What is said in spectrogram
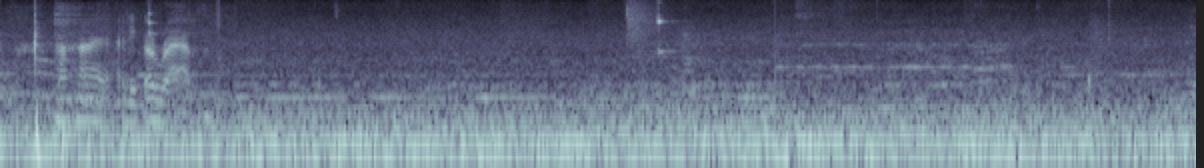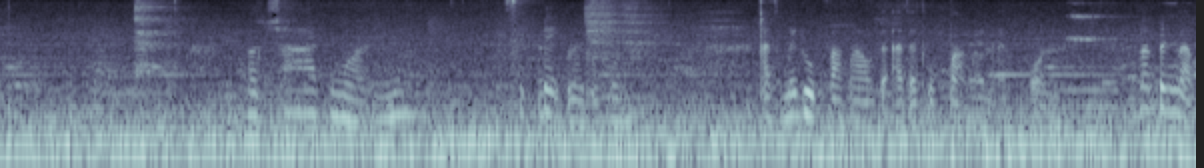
ปมาให้ อันนี้ก็แรปรสชาติเหมือนซุปเด็กเลยทุกคน อาจจะไม่ถูกปากเราแต่อาจจะถูกปากหลายๆคน มันเป็นแบบ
